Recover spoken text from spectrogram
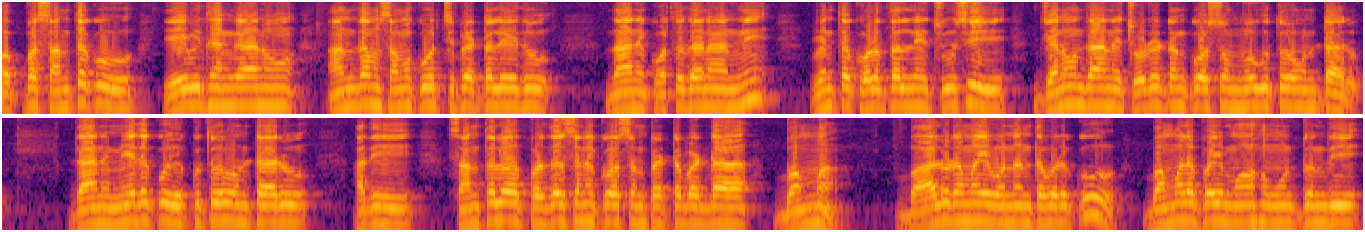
గొప్ప సంతకు ఏ విధంగానూ అందం సమకూర్చి పెట్టలేదు దాని కొత్తదనాన్ని వింత కొలతల్ని చూసి జనం దాన్ని చూడటం కోసం మూగుతూ ఉంటారు. దాని మీదకు ఎక్కుతూ ఉంటారు. అది సంతలో ప్రదర్శన కోసం పెట్టబడ్డ బొమ్మ. బాలురమై ఉన్నంత వరకు బొమ్మలపై మోహం ఉంటుంది.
